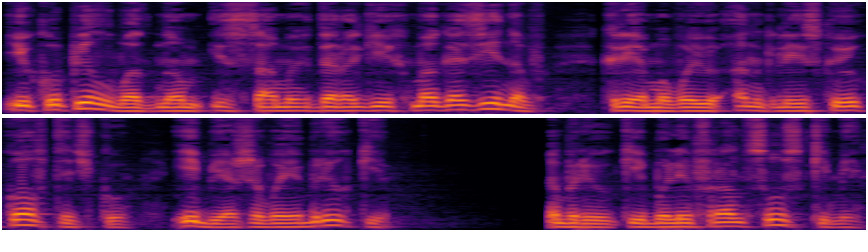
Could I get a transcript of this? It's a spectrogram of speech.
и купил в одном из самых дорогих магазинов кремовую английскую кофточку и бежевые брюки. Брюки были французскими.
